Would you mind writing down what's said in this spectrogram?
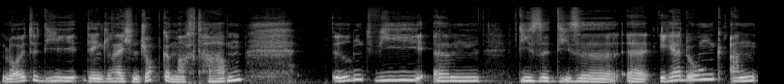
Leute, die den gleichen Job gemacht haben, irgendwie ähm, diese, diese äh, Erdung an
